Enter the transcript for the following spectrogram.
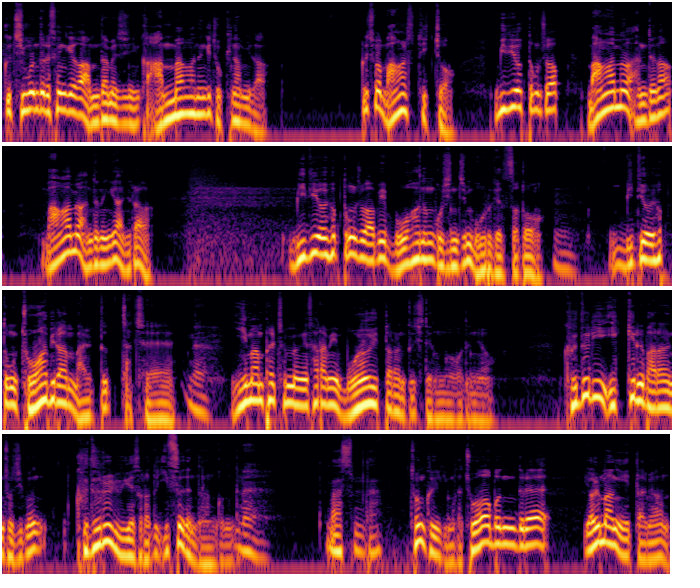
그 직원들의 생계가 암담해지니까 안 망하는 게 좋긴 합니다. 그렇지만 망할 수도 있죠. 미디어 협동조합 망하면 안 되나? 망하면 안 되는 게 아니라 미디어 협동조합이 뭐 하는 곳인지 모르겠어도 음. 이 미디어 협동조합이란 말 뜻 자체에 네. 2만 8천 명의 사람이 모여 있다는 뜻이 되는 거거든요. 그들이 있기를 바라는 조직은 그들을 위해서라도 있어야 된다는 겁니다. 네. 맞습니다. 전 그 얘기입니다. 조합원들의 열망이 있다면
